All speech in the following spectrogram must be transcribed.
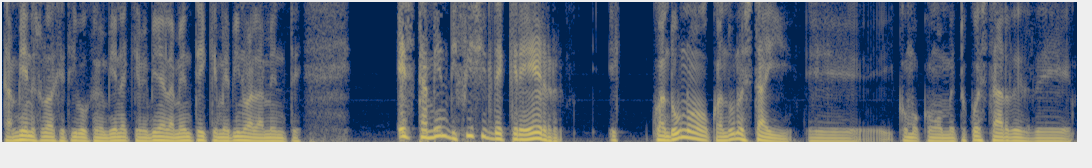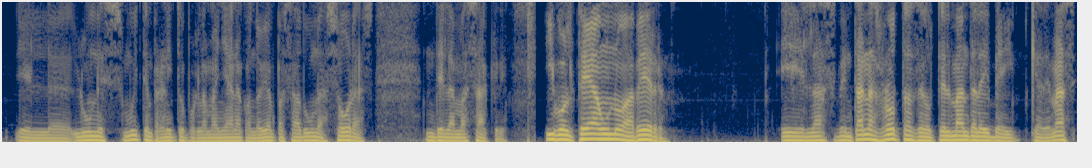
también es un adjetivo que me, viene, que me viene a la mente y que me vino a la mente es también difícil de creer eh, cuando uno, cuando uno está ahí, eh, como, como me tocó estar desde el eh, lunes muy tempranito por la mañana, cuando habían pasado unas horas de la masacre, y voltea uno a ver las ventanas rotas del Hotel Mandalay Bay, que además,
